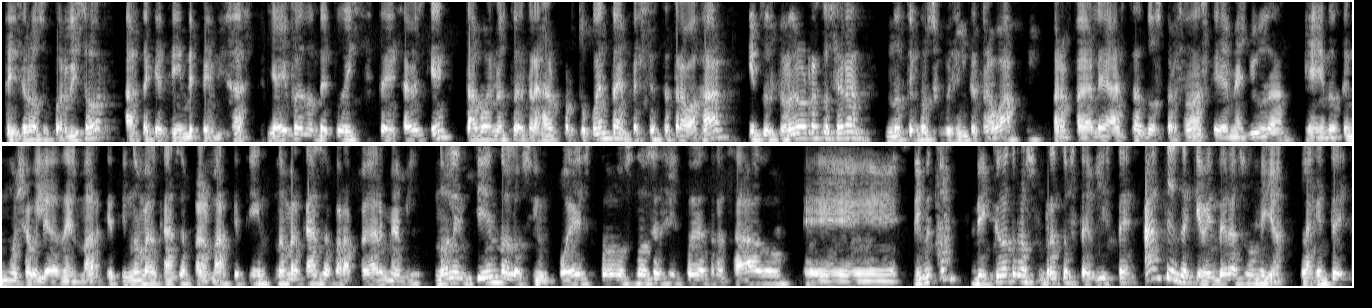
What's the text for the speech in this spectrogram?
te hicieron supervisor hasta que te independizaste. Y ahí fue donde tú dijiste, ¿sabes qué? Está bueno esto de trabajar por tu cuenta, empezaste a trabajar y tus primeros retos eran, no tengo suficiente trabajo para pagarle a estas dos personas que ya me ayudan, eh, no tengo mucha habilidad en el marketing, no me alcanza para el marketing, no me alcanza para pagarme a mí, no le entiendo a los impuestos, no sé si estoy atrasado. Eh, dime tú, ¿de qué otros retos te viste antes de que vendieras un millón? La gente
